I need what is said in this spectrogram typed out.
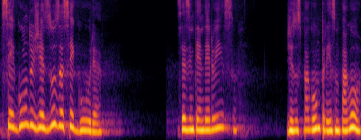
segundo Jesus assegura. Vocês entenderam isso? Jesus pagou um preço, não pagou?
